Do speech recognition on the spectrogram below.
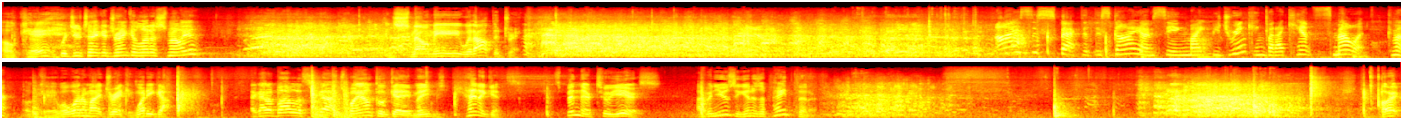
Okay. Would you take a drink and let us smell you? And smell me without the drink. I suspect that this guy I'm seeing might be drinking, but I can't smell it. Come on. Okay, well, what am I drinking? What do you got? I got a bottle of scotch my uncle gave me. Hennigan's. It's been there two years. I've been using it as a paint thinner. All right.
